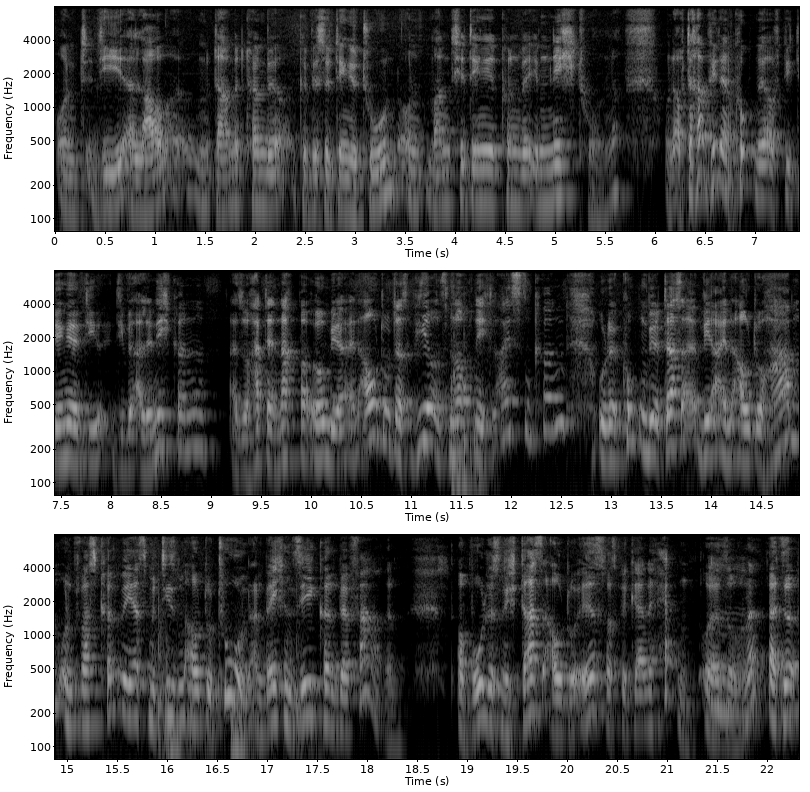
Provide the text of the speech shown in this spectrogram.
und die erlauben, damit können wir gewisse Dinge tun und manche Dinge können wir eben nicht tun. Ne? Und auch da wieder gucken wir auf die Dinge, die, die wir alle nicht können. Also hat der Nachbar irgendwie ein Auto, das wir uns noch nicht leisten können? Oder gucken wir, dass wir ein Auto haben und was können wir jetzt mit diesem Auto tun? An welchen See können wir fahren? Obwohl es nicht das Auto ist, was wir gerne hätten oder mhm. so. Ne? Also ja.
